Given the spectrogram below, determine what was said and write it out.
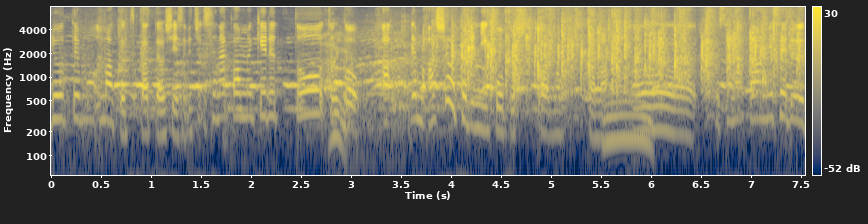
両手もうまく使ってほしいですね。ちょっと背中を向けると、ちょっと、はい、あ、でも足を取りに行こうとしたのかな。背中を見せる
